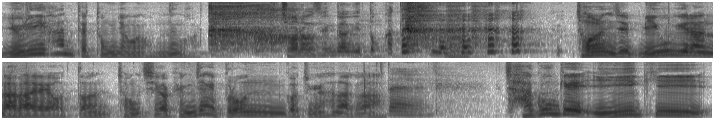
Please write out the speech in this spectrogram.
유리한 대통령은 없는 것 같아요. 저랑 생각이 똑같았군요. 저는 이제 미국이라는 나라의 어떤 정치가 굉장히 부러운 것 중에 하나가 네, 자국의 이익이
